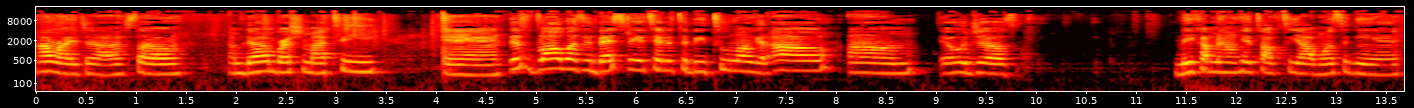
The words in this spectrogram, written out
All right, y'all. So I'm done brushing my teeth. And this vlog wasn't basically intended to be too long at all. Um, it was just me coming on here talk to y'all once again.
